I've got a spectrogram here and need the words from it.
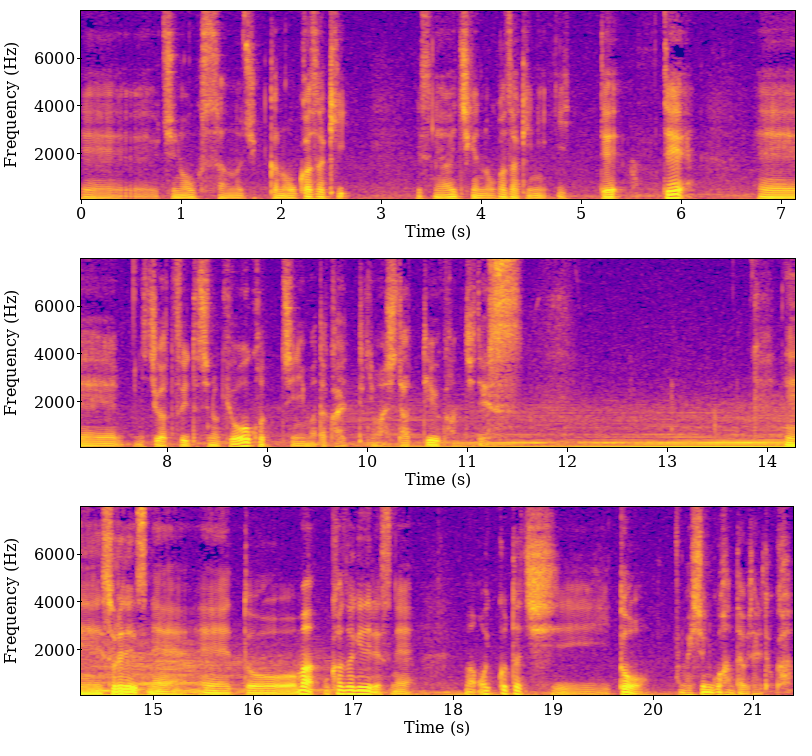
えーうちの奥さんの実家の岡崎ですね。愛知県の岡崎に行ってで、えー1月1日の今日こっちにまた帰ってきましたっていう感じです。えーそれでですねえっ、とまあ岡崎でですね、まあ、甥っ子たちと一緒にご飯食べたりとか、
